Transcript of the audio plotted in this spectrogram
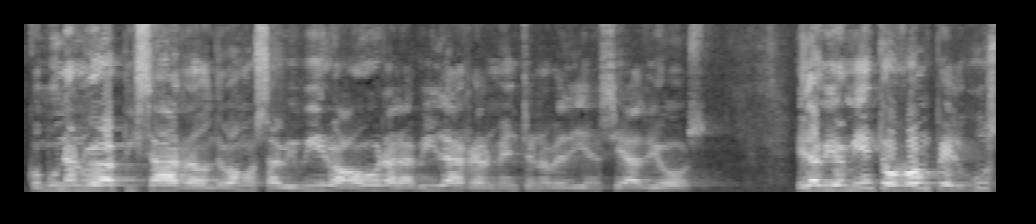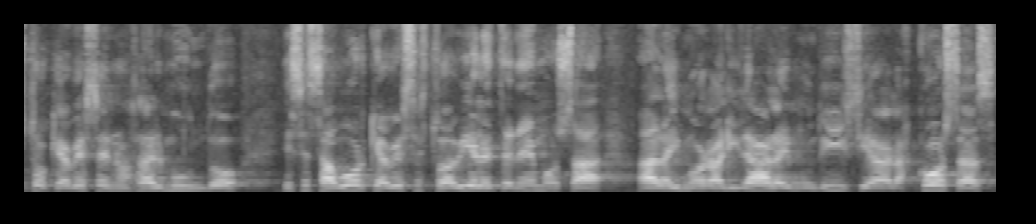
como una nueva pizarra donde vamos a vivir ahora la vida realmente en obediencia a Dios. El avivamiento rompe el gusto que a veces nos da el mundo ese sabor que a veces todavía le tenemos a, la inmoralidad, a la inmundicia, a las cosas,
